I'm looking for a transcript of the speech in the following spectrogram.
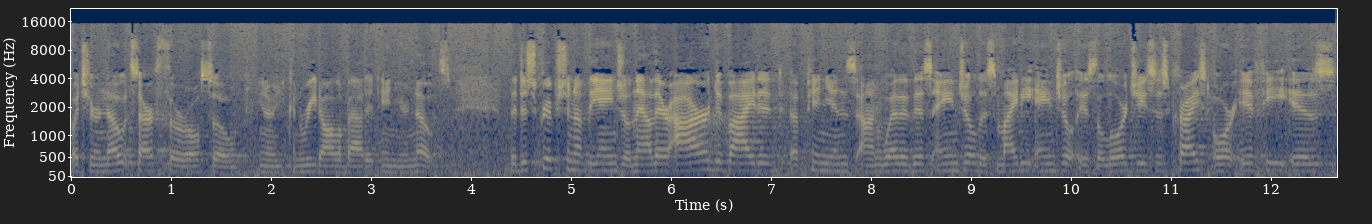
but your notes are thorough, so you know you can read all about it in your notes the description of the angel. Now, there are divided opinions on whether this angel, this mighty angel, is the Lord Jesus Christ or if he is,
